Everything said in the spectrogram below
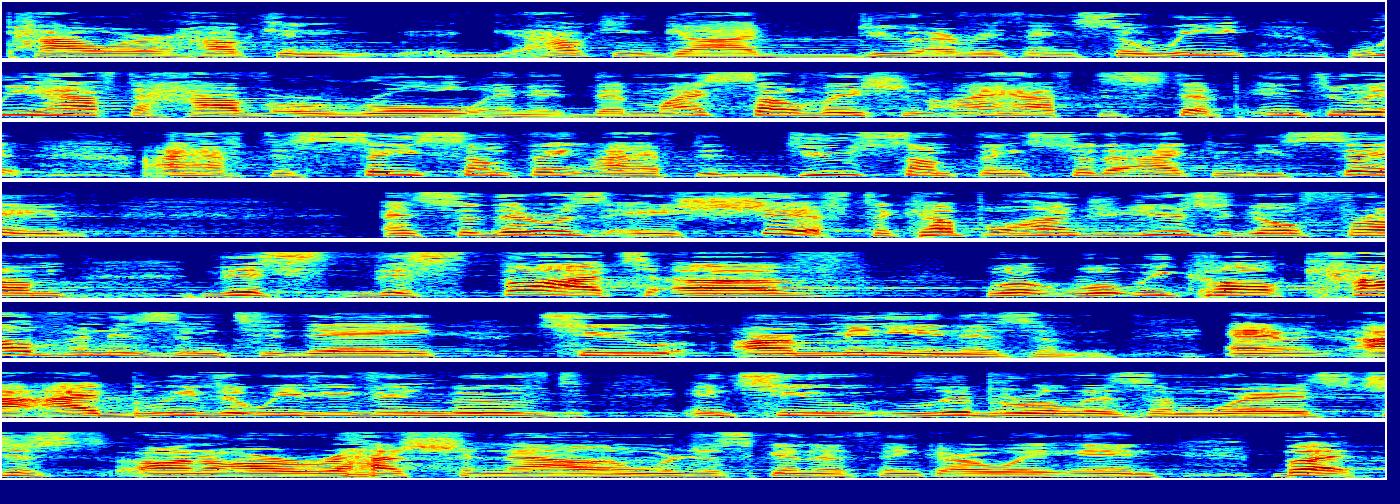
power? How can, how can God do everything? So we, we have to have a role in it. That my salvation, I have to step into it. I have to say something. I have to do something so that I can be saved. And so there was a shift a couple hundred years ago from this, this thought of what, what we call Calvinism today to Arminianism. And I, believe that we've even moved into liberalism where it's just on our rationale and we're just going to think our way in. But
